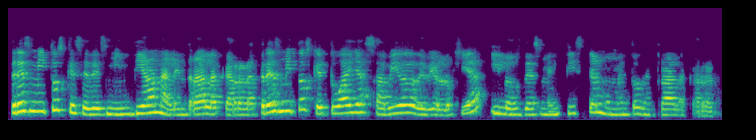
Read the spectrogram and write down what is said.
Tres mitos que se desmintieron al entrar a la carrera. Tres mitos que tú hayas sabido de biología y los desmentiste al momento de entrar a la carrera.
